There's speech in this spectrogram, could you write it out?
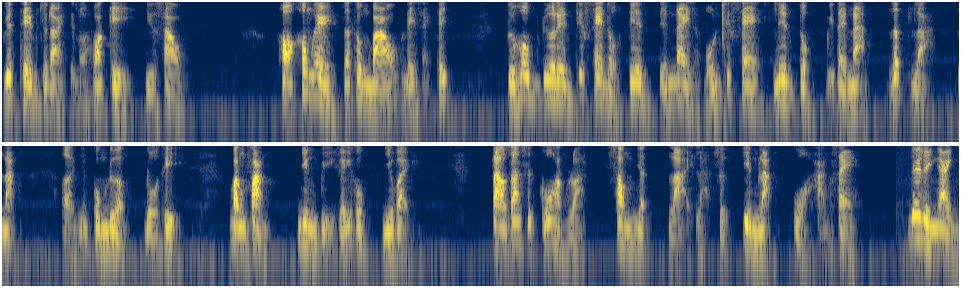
viết thêm cho Đài tiếng nói Hoa Kỳ như sau. Họ không hề ra thông báo để giải thích. Từ hôm đưa lên chiếc xe đầu tiên đến nay là 4 chiếc xe liên tục bị tai nạn rất là nặng ở những cung đường đô thị, bằng phẳng nhưng bị gãy gục như vậy. Tạo ra sự cố hàng loạt, xong nhận lại là sự im lặng của hãng xe. Đây là hình ảnh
